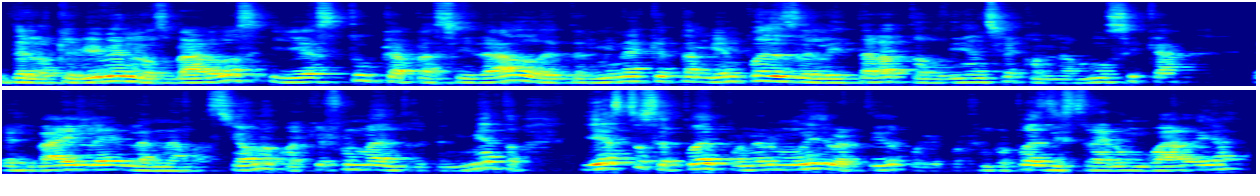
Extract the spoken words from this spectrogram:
de lo que viven los bardos y es tu capacidad o determina que también puedes deleitar a tu audiencia con la música, el baile, la narración o cualquier forma de entretenimiento. Y esto se puede poner muy divertido porque, por ejemplo, puedes distraer a un guardia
